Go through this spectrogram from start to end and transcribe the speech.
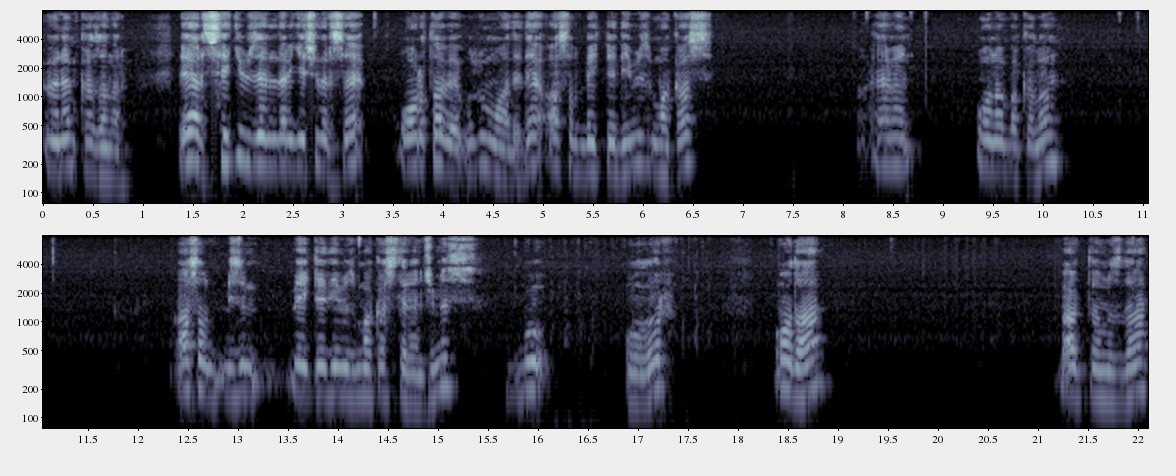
önem kazanır. Eğer 850'ler geçilirse orta ve uzun vadede asıl beklediğimiz makas hemen ona bakalım. Asıl bizim beklediğimiz makas direncimiz bu olur. O da baktığımızda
